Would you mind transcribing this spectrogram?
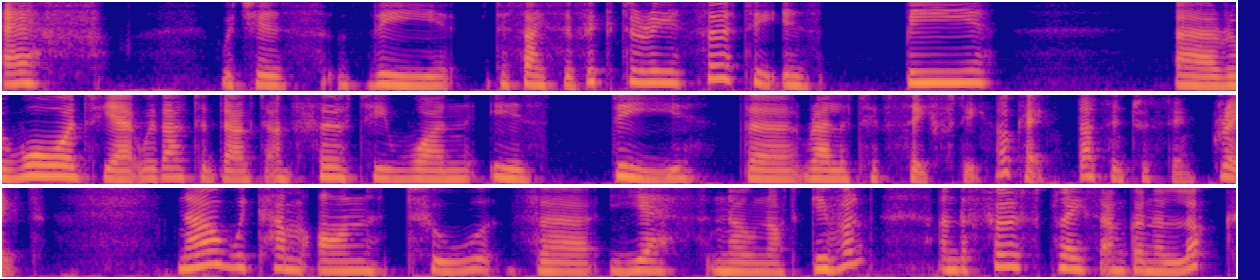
F, which is the decisive victory. 30 is B, uh, reward, yeah, without a doubt. And 31 is D, the relative safety. Okay, that's interesting. Great. Now we come on to the yes, no, not given. And the first place I'm going to look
